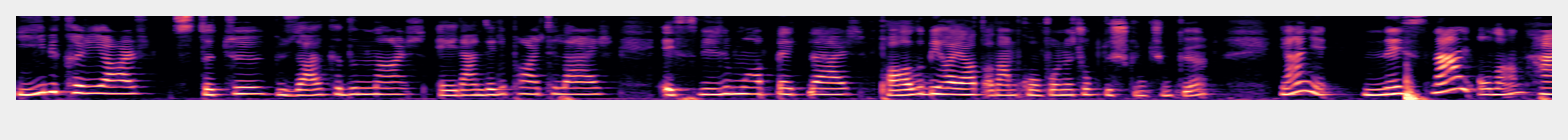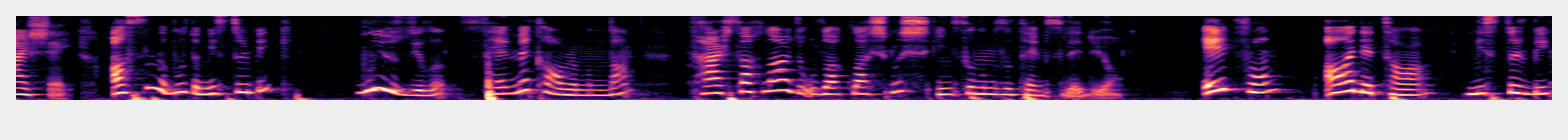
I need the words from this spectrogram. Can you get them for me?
iyi bir kariyer, statü, güzel kadınlar, eğlenceli partiler, esprili muhabbetler, pahalı bir hayat. Adam konforuna çok düşkün çünkü. Yani nesnel olan her şey. Aslında burada Mr. Big bu yüzyılın sevme kavramından fersahlarca uzaklaşmış insanımızı temsil ediyor. Eric Fromm adeta Mr. Big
